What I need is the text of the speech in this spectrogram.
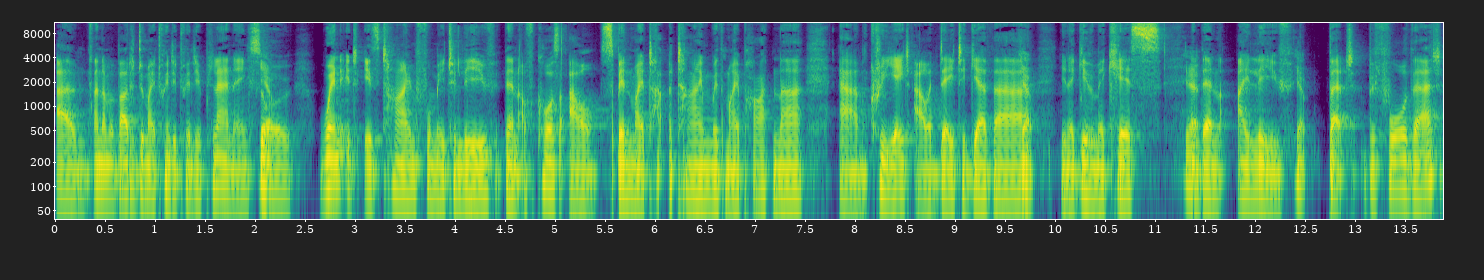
um, and I'm about to do my 2020 planning. So when it is time for me to leave, then of course I'll spend my t- time with my partner, um, create our day together, Yep. you know, give him a kiss Yep. and then I leave. Yep. But before that,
